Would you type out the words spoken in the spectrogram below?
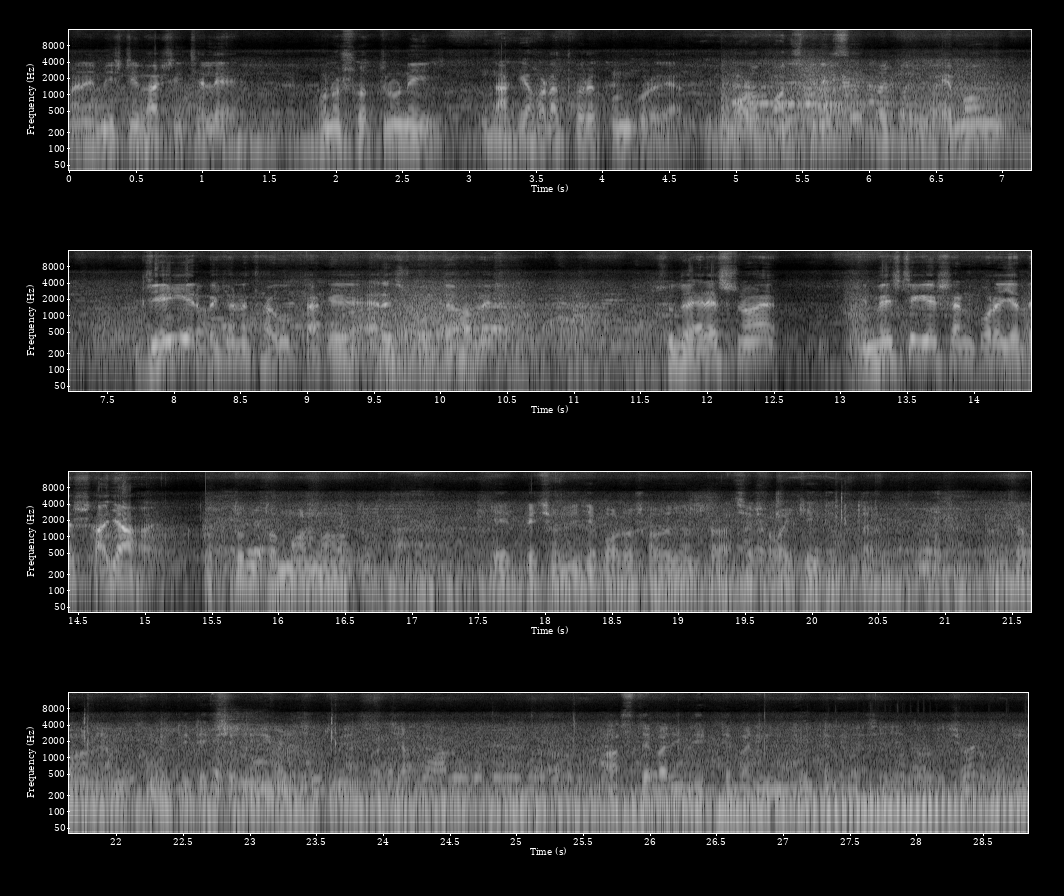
মানে মিষ্টি ভাষী ছেলে, কোনো শত্রু নেই, তাকে হঠাৎ করে খুন করে গেল বড় কনস্পিরেসি এবং যেই এর পেছনে থাকুক, তাকে অ্যারেস্ট করতে হবে। শুধু অ্যারেস্ট নয় ইনভেস্টিগেশন করে যাতে সাজা হয়। অত্যন্ত মর্মাহত। এর পেছনে যে বড় ষড়যন্ত্র আছে সবাইকেই ধরতে হবে। এটা মুখ্যমন্ত্রী দেখছেন উনি বলেছেন তুমি একবার যাও। আসতে পারি দেখতে পারি চৈতালি গেছে যে ছোটো বোনের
